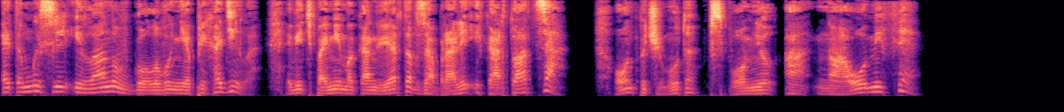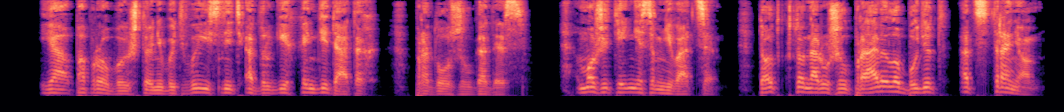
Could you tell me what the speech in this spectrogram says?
Эта мысль Илану в голову не приходила, ведь помимо конвертов забрали и карту отца. Он почему-то вспомнил о Наоми Фе. «Я попробую что-нибудь выяснить о других кандидатах», — продолжил Гадес. «Можете не сомневаться. Тот, кто нарушил правила, будет отстранен.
